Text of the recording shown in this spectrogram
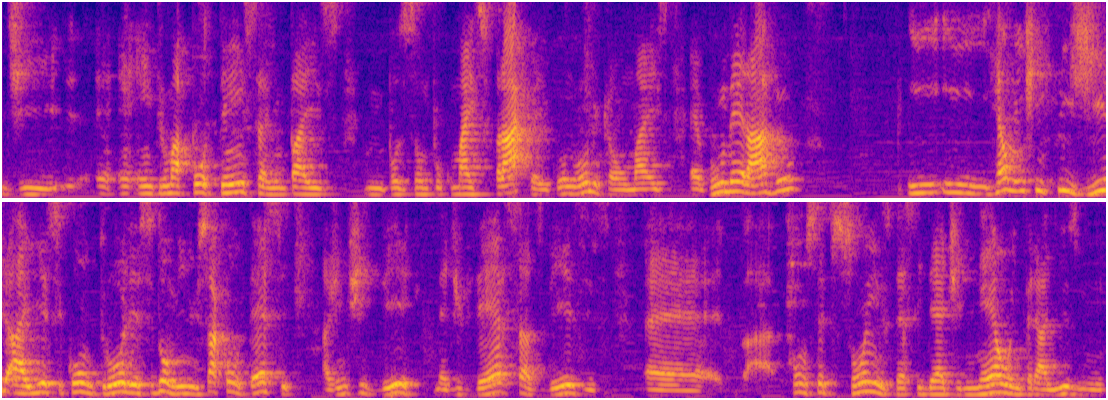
de, é, é, entre uma potência e um país em posição um pouco mais fraca econômica ou mais é, vulnerável e, e, realmente infligir aí esse controle, esse domínio. Isso acontece, a gente vê né, diversas vezes é, concepções dessa ideia de neoimperialismo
